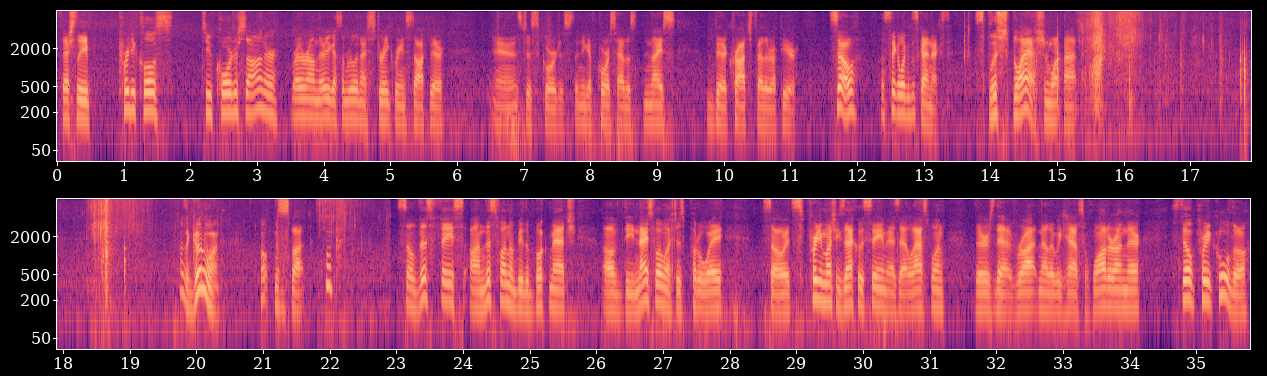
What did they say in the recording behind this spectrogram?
It's actually pretty close to quarter sawn or right around there. You got some really nice straight grain stock there and it's just gorgeous. Then you of course have this nice bit of crotch feather up here. So let's take a look at this guy next. Splish splash and whatnot. That's a good one. Oh, missed a spot. Oop. So this face on this one will be the book match of the nice one, which is put away. So it's pretty much exactly the same as that last one. There's that rot now that we have some water on there. Still pretty cool though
